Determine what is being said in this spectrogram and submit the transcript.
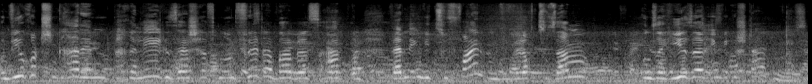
Und wir rutschen gerade in Parallelgesellschaften und Filterbubbles ab und werden irgendwie zu Feinden, wo wir doch zusammen unser Hiersein irgendwie gestalten müssen.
